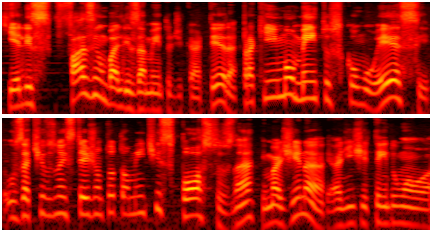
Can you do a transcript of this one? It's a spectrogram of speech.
que eles fazem um balizamento de carteira para que em momentos como esse os ativos não estejam totalmente expostos, né? Imagina a gente tendo um,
